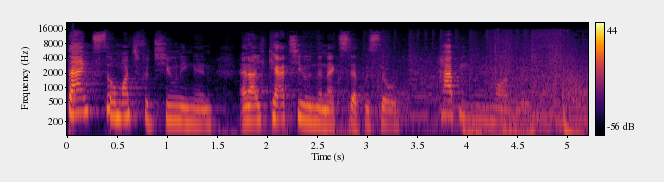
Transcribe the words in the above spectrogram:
Thanks so much for tuning in, and I'll catch you in the next episode. Happy remodeling.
